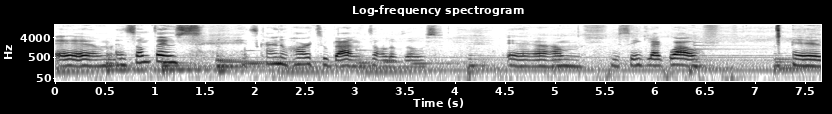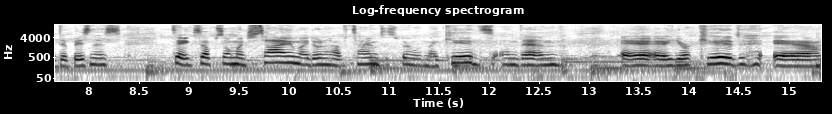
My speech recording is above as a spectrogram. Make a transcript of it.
um, and sometimes it's kind of hard to balance all of those. Um, you think like, wow, uh, the business takes up so much time. I don't have time to spend with my kids, and then uh, your kid uh,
